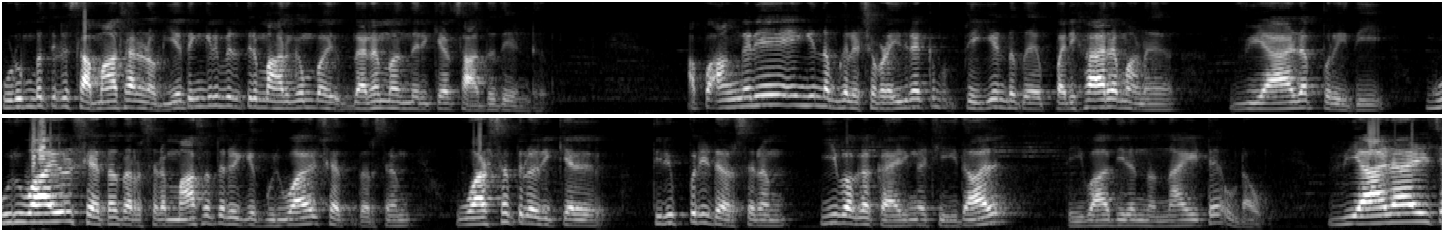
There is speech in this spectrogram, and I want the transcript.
കുടുംബത്തിൽ സമാധാനമാവും ഏതെങ്കിലും വിധത്തിൽ മാർഗം ധനം വന്നിരിക്കാൻ സാധ്യതയുണ്ട്. അപ്പോൾ അങ്ങനെയെങ്കിൽ നമുക്ക് രക്ഷപ്പെടാം. ഇതിനൊക്കെ ചെയ്യേണ്ടത് പരിഹാരമാണ് വ്യാഴപ്രീതി. ഗുരുവായൂർ ക്ഷേത്ര ദർശനം മാസത്തിലൊരിക്കൽ ഗുരുവായൂർ ക്ഷേത്ര ദർശനം വർഷത്തിലൊരിക്കൽ തിരുപ്പതി ദർശനം ഈ വക കാര്യങ്ങൾ ചെയ്താൽ ദൈവാധീനം നന്നായിട്ട് ഉണ്ടാവും. വ്യാഴാഴ്ച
